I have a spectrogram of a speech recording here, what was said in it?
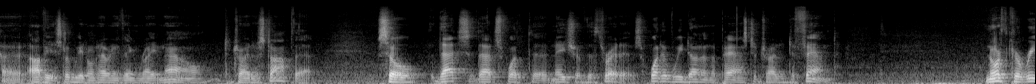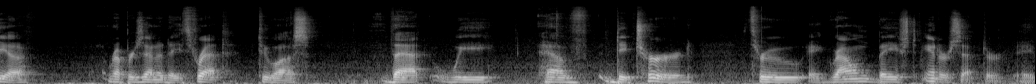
uh, obviously, we don't have anything right now to try to stop that. So that's, that's what the nature of the threat is. What have we done in the past to try to defend? North Korea represented a threat to us that we have deterred through a ground based interceptor, a,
